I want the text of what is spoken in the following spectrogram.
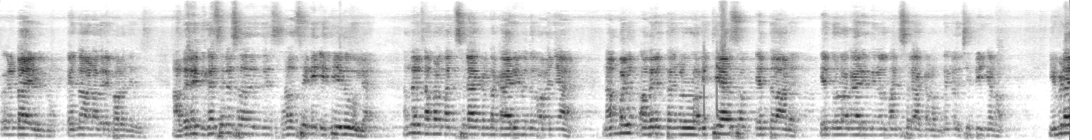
ഉണ്ടായിരുന്നു എന്നാണ് അവർ പറഞ്ഞത്. അവർ വികസന സദ- സദസ്സിന് എത്തിയതുമില്ല. അന്നേരം നമ്മൾ മനസ്സിലാക്കേണ്ട കാര്യം എന്ന് പറഞ്ഞാൽ നമ്മളും അവരും തങ്ങളുള്ള വ്യത്യാസം എന്താണ്? എന്നുള്ള കാര്യം നിങ്ങൾ മനസ്സിലാക്കണം നിങ്ങൾ ചിന്തിക്കണം. ഇവിടെ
